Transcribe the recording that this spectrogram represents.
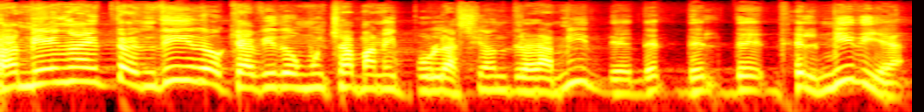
También ha entendido que ha habido mucha manipulación de la, del media.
